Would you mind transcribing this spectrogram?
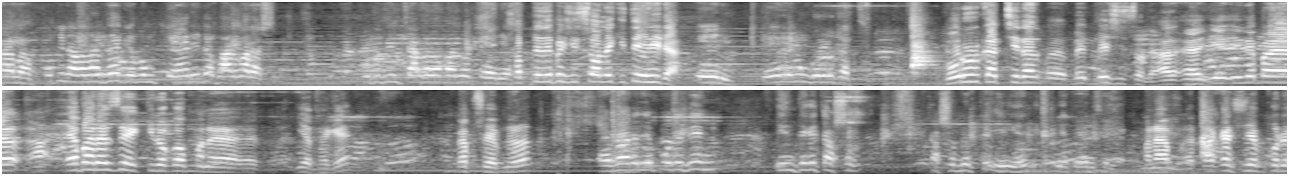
না না প্রতিদিন আলাদা দেখ এবং তেহারিটা বারবার আসে। প্রতিদিন চার হাজার তেহারি আসে সবচেয়ে বেশি চলে কি তেহরিটা? তেহারি তেহারি এবং গরুর কাচ্ছি গরুর কাচ্চিটা বে- বেশি চলে। আর এভারেজে কীরকম মানে ইয়ে থাকে? ব্যবসায় আপনারা? এভারেজে প্রতিদিন তিন থেকে চারশো চারশো ইয়ে- ইয়ে মানে টাকা হিসাব করে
